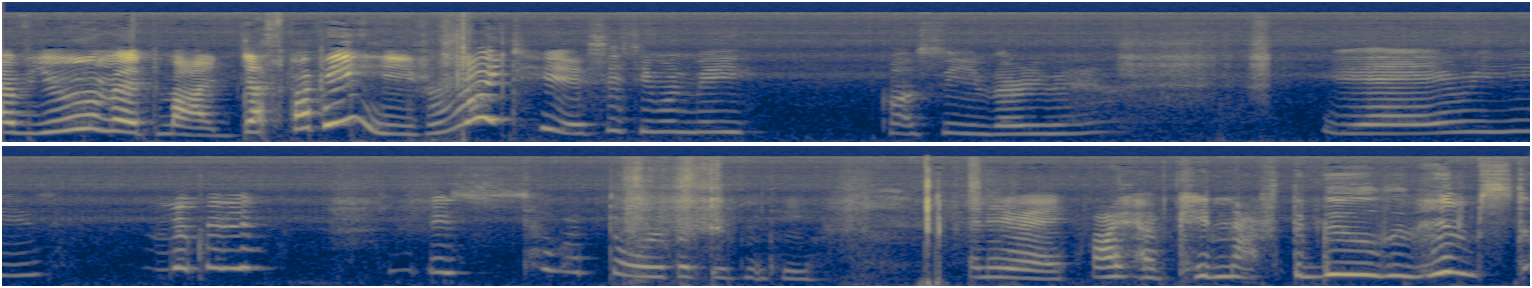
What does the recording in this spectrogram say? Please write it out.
have you met my death puppy? He's right here, sitting on me. Can't see him very well. There he is. Look at him. He's so adorable, isn't he? Anyway, I have kidnapped the golden hamster.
